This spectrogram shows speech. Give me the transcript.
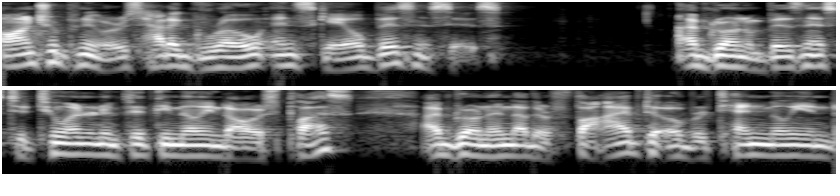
entrepreneurs how to grow and scale businesses. I've grown a business to $250 million plus. I've grown another five to over $10 million.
